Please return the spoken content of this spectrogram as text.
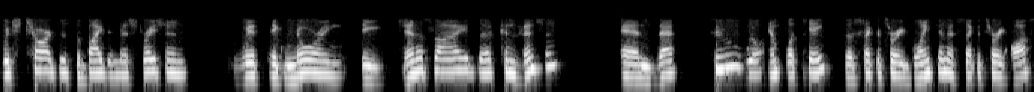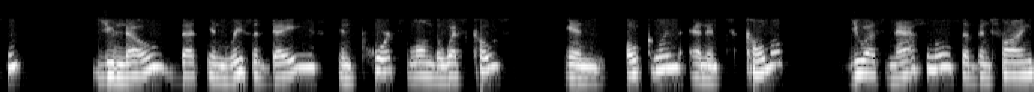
which charges the Biden administration with ignoring the Genocide uh, Convention. And that too will implicate the Secretary Blinken and Secretary Austin. You know that in recent days, in ports along the West Coast, in Oakland and in Tacoma, U.S. nationals have been trying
